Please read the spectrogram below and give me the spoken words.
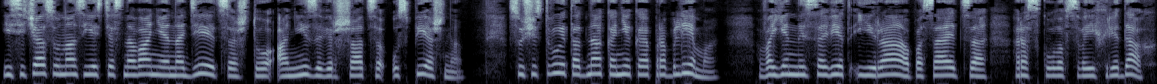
и сейчас у нас есть основания надеяться, что они завершатся успешно. Существует, однако, некая проблема. Военный совет Ира опасается раскола в своих рядах.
